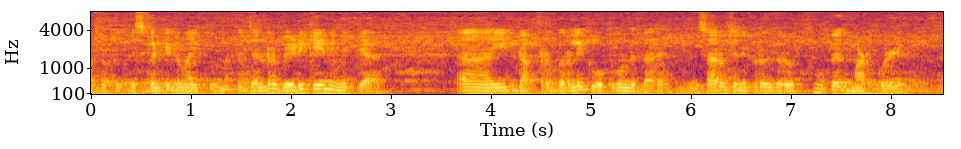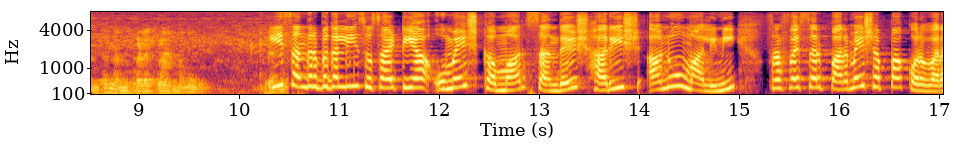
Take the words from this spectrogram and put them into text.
ಅದು ಡಿಸ್ಕಂಟಿನ್ಯೂ ಆಯಿತು. ಮತ್ತು ಜನರ ಬೇಡಿಕೆ ನಿಮಿತ್ತ ಈಗ ಡಾಕ್ಟರ್ ಬರಲಿಕ್ಕೆ ಒಪ್ಪಿಕೊಂಡಿದ್ದಾರೆ. ಸಾರ್ವಜನಿಕರು ಇದರ ಉಪಯೋಗ ಮಾಡಿಕೊಳ್ಳಿ ಅಂತ ನನ್ನ ಕಳಕಳಿ ಮನವಿ. ಈ ಸಂದರ್ಭದಲ್ಲಿ ಸೊಸೈಟಿಯ ಉಮೇಶ್ ಕಮ್ಮಾರ್, ಸಂದೇಶ್, ಹರೀಶ್, ಅನು ಮಾಲಿನಿ, ಪ್ರೊಫೆಸರ್ ಪರಮೇಶಪ್ಪ ಕೊರವರ,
